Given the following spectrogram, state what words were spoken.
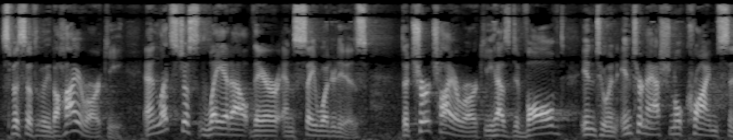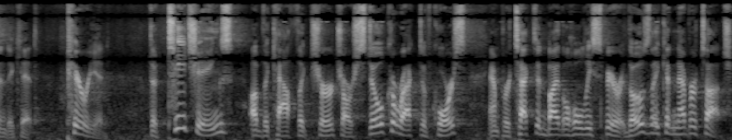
specifically the hierarchy. And let's just lay it out there and say what it is. The church hierarchy has devolved into an international crime syndicate, period. The teachings of the Catholic Church are still correct, of course, and protected by the Holy Spirit. Those they can never touch.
